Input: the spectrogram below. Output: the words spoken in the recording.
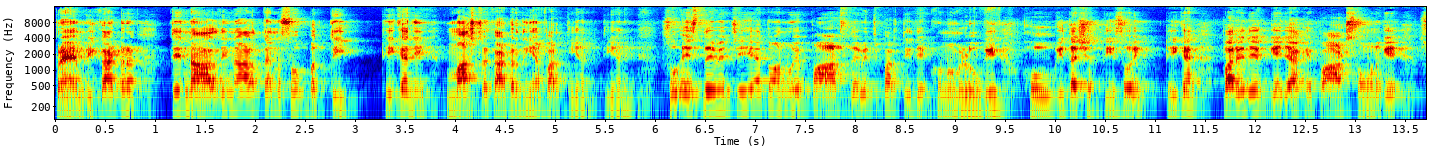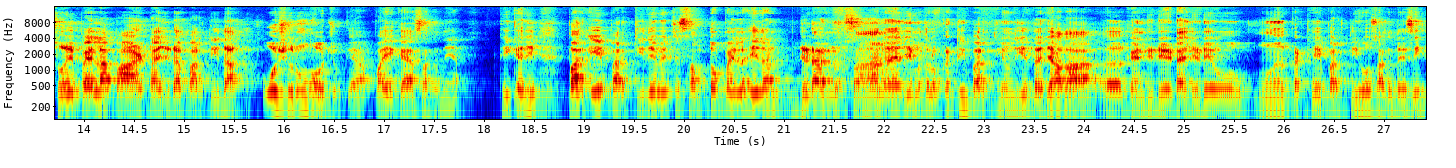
ਪ੍ਰਾਇਮਰੀ ਕਾਡਰ ਤੇ ਨਾਲ ਦੀ ਨਾਲ 332 ਠੀਕ ਹੈ ਜੀ? ਮਾਸਟਰ ਕਾਡਰ ਦੀਆਂ ਭਰਤੀਆਂ ਦਿੱਤੀਆਂ ਨੇ। ਸੋ ਇਸ ਦੇ ਵਿੱਚ ਇਹ ਹੈ, ਤੁਹਾਨੂੰ ਇਹ ਪਾਰਟਸ ਦੇ ਵਿੱਚ ਭਰਤੀ ਦੇਖਣ ਨੂੰ ਮਿਲੂਗੀ। ਹੋਊਗੀ ਤਾਂ 3600 ਹੀ, ਠੀਕ ਹੈ? ਪਰ ਇਹਦੇ ਅੱਗੇ ਜਾ ਕੇ ਪਾਰਟਸ ਹੋਣਗੇ ਸੋ ਇਹ ਪਹਿਲਾ ਪਾਰਟ ਆ ਜਿਹੜਾ ਭਰਤੀ ਦਾ, ਉਹ ਸ਼ੁਰੂ ਹੋ ਚੁੱਕਿਆ, ਆਪਾਂ ਇਹ ਕਹਿ ਸਕਦੇ ਹਾਂ। ਠੀਕ ਹੈ ਜੀ? ਪਰ ਇਹ ਭਰਤੀ ਦੇ ਵਿੱਚ ਸਭ ਤੋਂ ਪਹਿਲਾਂ ਇਹਦਾ ਜਿਹੜਾ ਨੁਕਸਾਨ ਹੈ, ਜੇ ਮਤਲਬ ਇਕੱਠੀ ਭਰਤੀ ਹੁੰਦੀ ਹੈ ਤਾਂ ਜ਼ਿਆਦਾ ਕੈਂਡੀਡੇਟ ਹੈ ਜਿਹੜੇ ਉਹ ਇਕੱਠੇ ਭਰਤੀ ਹੋ ਸਕਦੇ ਸੀ।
